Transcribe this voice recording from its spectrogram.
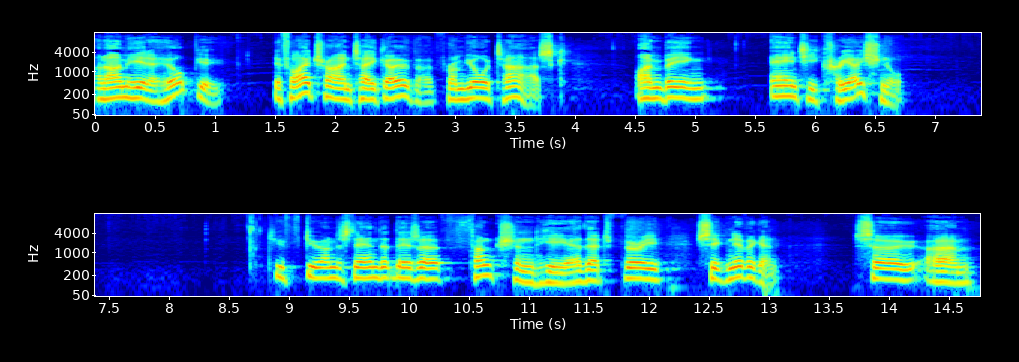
and I'm here to help you. If I try and take over from your task, I'm being anti creational. Do you, do you understand that there's a function here that's very significant? So, um,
